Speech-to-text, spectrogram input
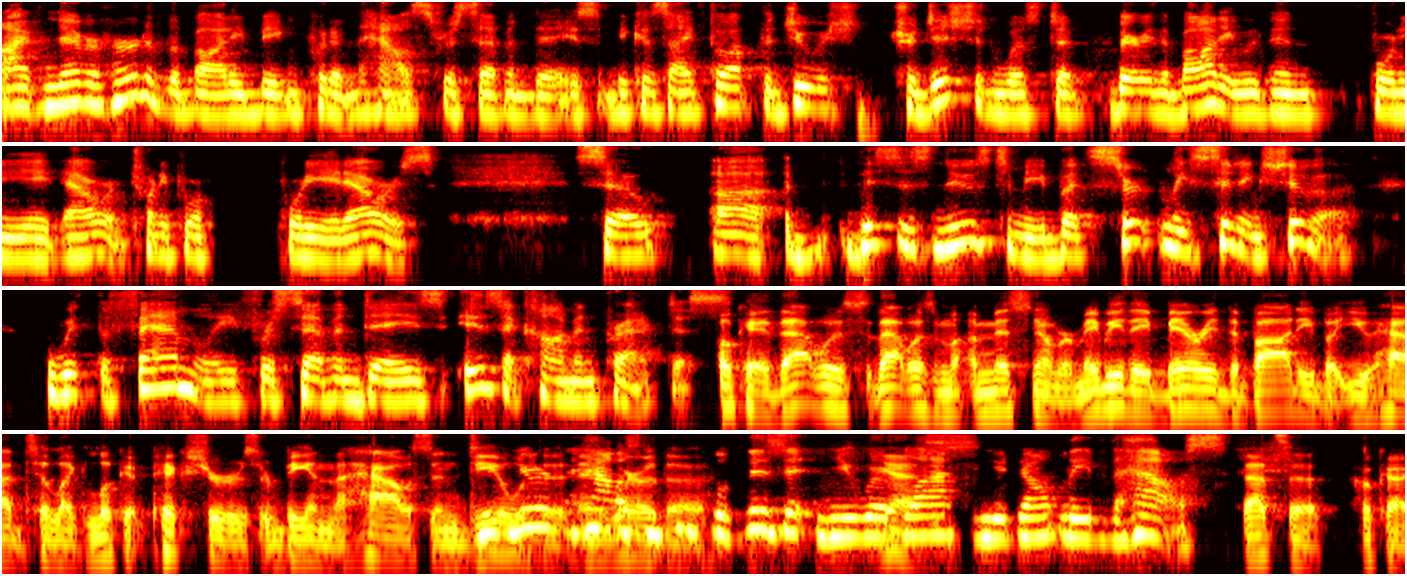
I've never heard of the body being put in the house for seven days because I thought the Jewish tradition was to bury the body within 48 hours, 24, 48 hours. So uh, this is news to me, but certainly sitting Shiva with the family for seven days is a common practice. Okay, that was that was a misnomer. Maybe they buried the body, but you had to like look at pictures or be in the house and deal You're with in it the house and and the. people visit and you wear Yes. black and you don't leave the house. That's it. Okay.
